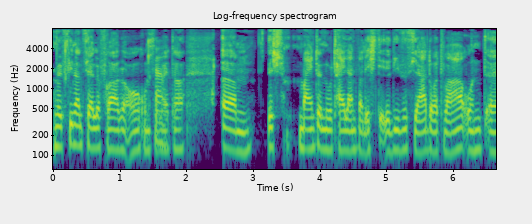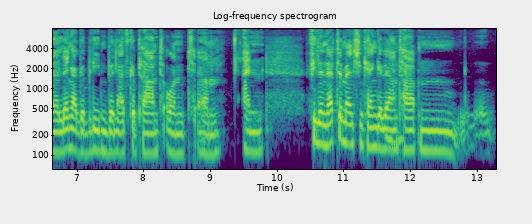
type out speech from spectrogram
eine finanzielle Frage auch und Klar. so weiter. Ähm, ich meinte nur Thailand, weil ich dieses Jahr dort war und äh, länger geblieben bin als geplant und ähm, ein, viele nette Menschen kennengelernt mhm. haben,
